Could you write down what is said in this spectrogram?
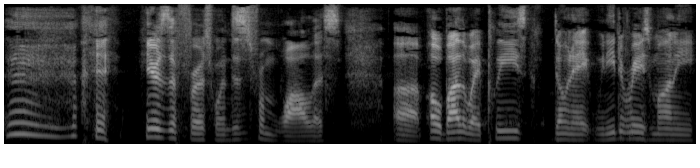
Here's the first one. This is from Wallace. Uh, oh, by the way, please donate. We need to raise money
